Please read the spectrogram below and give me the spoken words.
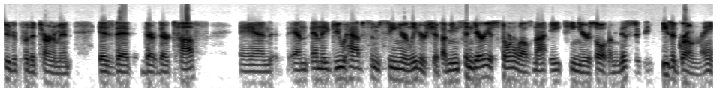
suited for the tournament is that they're they're tough and and and they do have some senior leadership. I mean, Sindarius Thornwell's not 18 years old. I mean, this is he's a grown man.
